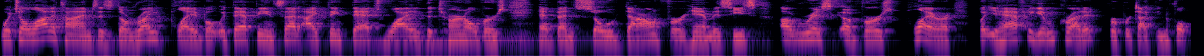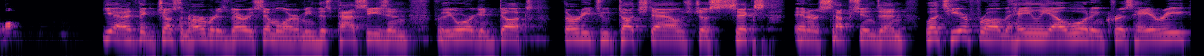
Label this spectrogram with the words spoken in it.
which a lot of times is the right play? But with that being said, I think that's why the turnovers have been so down for him. Is he's a risk averse player, but you have to give him credit for protecting the football. Yeah, I think Justin Herbert is very similar. I mean, this past season for the Oregon Ducks, 32 touchdowns, just six interceptions. And let's hear from Hayley Elwood and Chris Hayre,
